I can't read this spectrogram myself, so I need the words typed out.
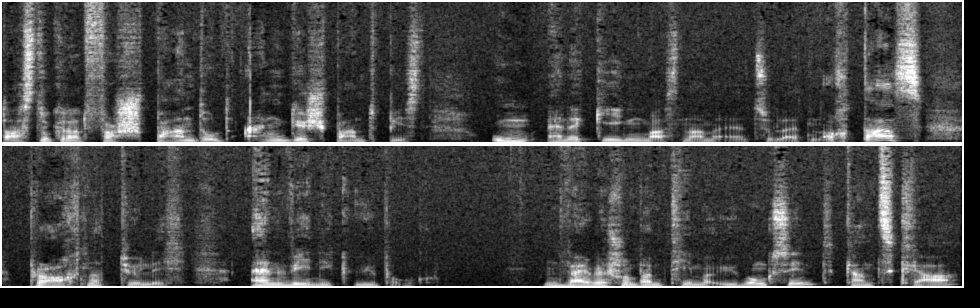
dass du gerade verspannt und angespannt bist, um eine Gegenmaßnahme einzuleiten. Auch das braucht natürlich ein wenig Übung. Und weil wir schon beim Thema Übung sind, ganz klar,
